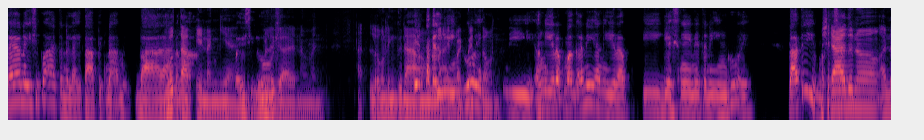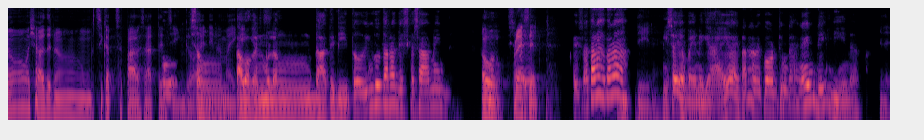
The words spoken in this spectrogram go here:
kaya naisip ko, ah, ito na lang i-topic namin. Bahala nang Utang inang yan. Bulaga na naman. At long linggo na Eh, akong tagal ni Ingo eh. Hindi, ang hirap mag ano eh, ang hirap i-guess ngayon nito ni Ingo eh. Dati, Masyado nung, ano, masyado nung sikat sa para sa atin oh, si Ingo. Ay, isang hindi na may tawagan mo lang dati dito. Ingo, tara, guess ka sa amin. Oh, Mag- present. Guys, ah, tara, tara. Hindi na. Isa yan pa yung nag-iaya. eh. Tara, recording tayo. Ngayon, hindi, hindi na. Hindi.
